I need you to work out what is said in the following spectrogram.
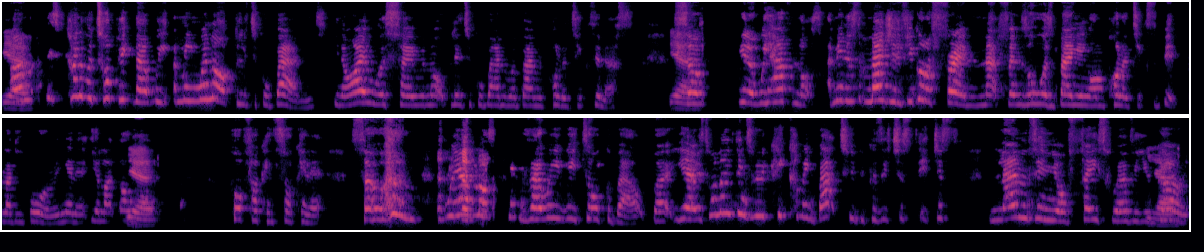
Yeah. Um, it's kind of a topic that we. I mean, we're not a political band. You know, I always say we're not a political band. We're a band with politics in us. Yeah. So you know, we have lots. I mean, imagine if you've got a friend and that friend's always banging on politics, a bit bloody boring, isn't it? You're like, oh, yeah. Put fucking sock in it. So um, we have lots of things that we, we talk about. But yeah, it's one of the things we keep coming back to because it just it just lands in your face wherever you yeah. go. You,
